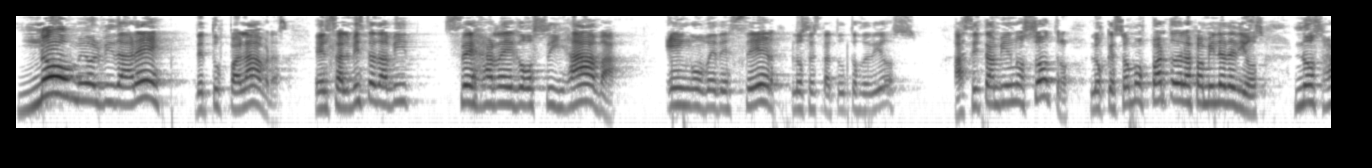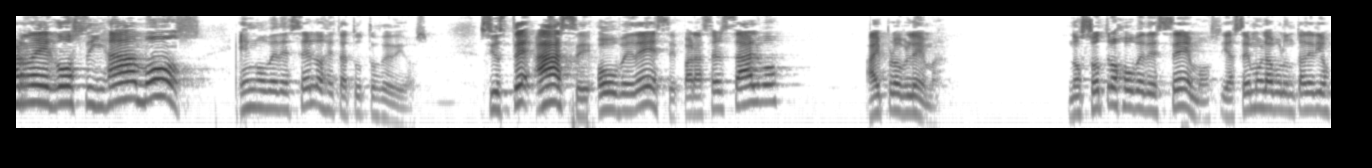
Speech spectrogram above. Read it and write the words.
no me olvidaré de tus palabras. El salmista David se regocijaba en obedecer los estatutos de Dios. Así también nosotros, los que somos parte de la familia de Dios, nos regocijamos en obedecer los estatutos de Dios. Si usted hace o obedece para ser salvo, hay problema. Nosotros obedecemos y hacemos la voluntad de Dios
